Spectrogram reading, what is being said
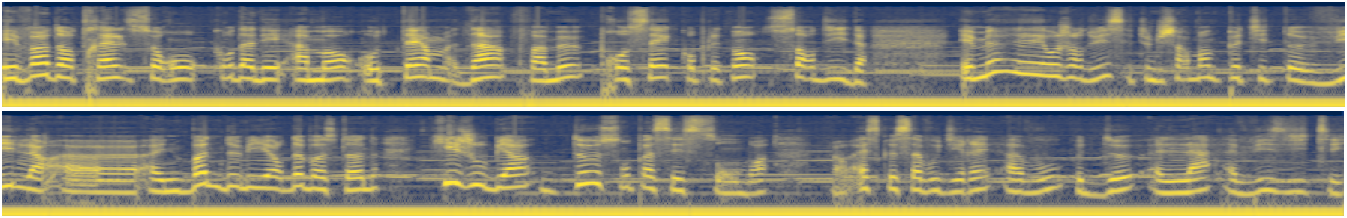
et 20 d'entre elles seront condamnées à mort au terme d'un fameux procès complètement sordide. Et mais aujourd'hui, c'est une charmante petite ville euh, à une bonne demi-heure de Boston qui joue bien de son passé sombre. Alors, est-ce que ça vous dirait à vous de la visiter?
